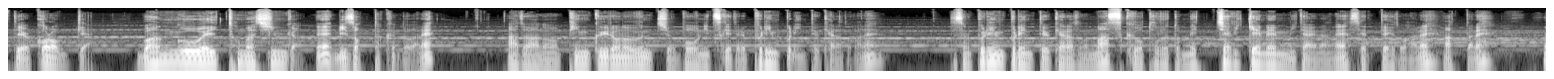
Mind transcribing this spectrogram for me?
っていうコロッケ。108マシンガン。ね、リゾットくんとかね。あとあの、ピンク色のうんちを棒につけてるプリンプリンっていうキャラとかね。で、そのプリンプリンっていうキャラ、そのマスクを取るとめっちゃイケメンみたいなね、設定とかね、あったね。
